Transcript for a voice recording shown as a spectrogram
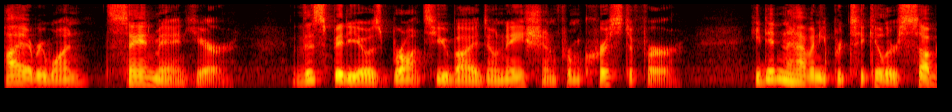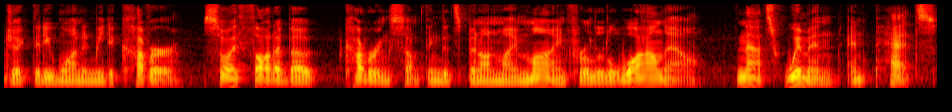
Hi everyone, Sandman here. This video is brought to you by a donation from Christopher. He didn't have any particular subject that he wanted me to cover, so I thought about covering something that's been on my mind for a little while now, and that's women and pets.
